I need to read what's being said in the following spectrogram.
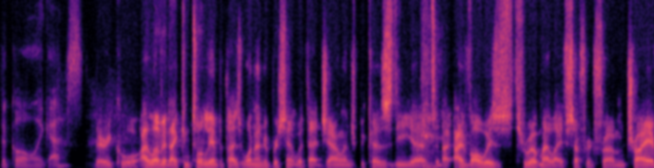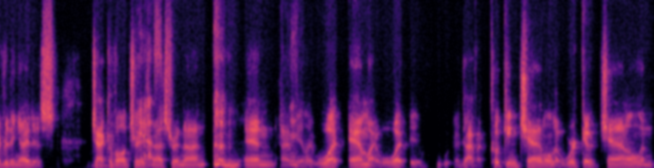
the goal, I guess. Very cool. I love it. I can totally empathize 100% with that challenge because the uh, t- I've always throughout my life suffered from try everything itis jack of all trades, yes. master of none. and I mean, like, what am I? What do I have a cooking channel, a workout channel, and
